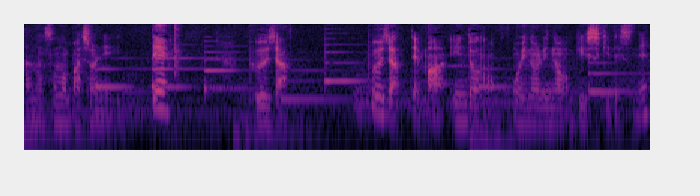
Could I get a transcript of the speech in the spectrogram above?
あのその場所に行ってプージャプージャってまあインドのお祈りの儀式ですね。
